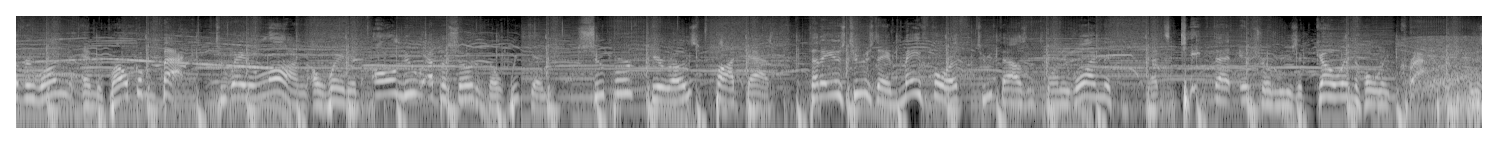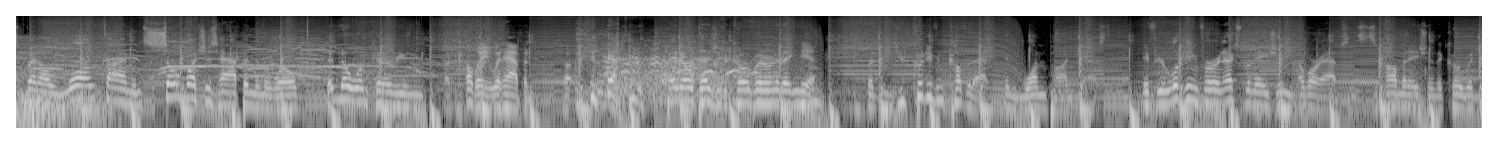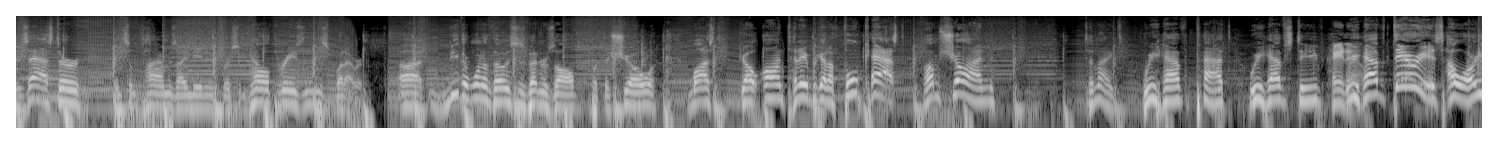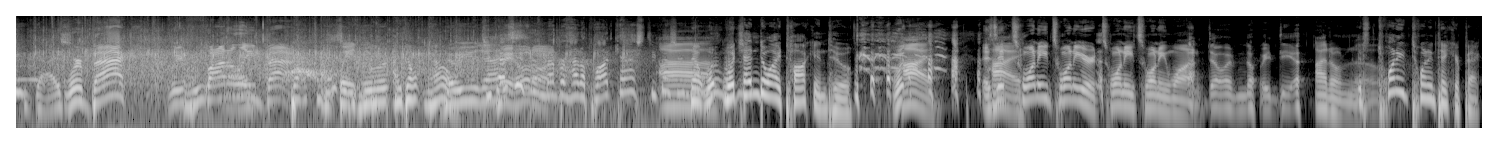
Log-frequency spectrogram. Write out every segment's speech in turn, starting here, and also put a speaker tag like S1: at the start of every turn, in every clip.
S1: everyone, and welcome back to a long awaited, all new episode of the Weekend Superheroes Podcast. Today is Tuesday, May 4th, 2021. Let's keep that intro music going. Holy crap. It has been a long time, and so much has happened in the world that no one could ever even uh, cover.
S2: Wait, what happened?
S1: yeah, pay no attention to COVID or anything.
S2: Yeah.
S1: But you couldn't even cover that in one podcast. If you're looking for an explanation of our absence, it's a combination of the COVID disaster and sometimes I needed for some health reasons, whatever. Uh, neither one of those has been resolved, but the show must go on. Today we got a full cast. I'm Sean. Tonight we have Pat, we have Steve,
S2: Hey
S1: we have Darius. How are you guys?
S3: We're back. We're finally back.
S2: Wait, who were?
S4: I don't know.
S2: Who are you
S1: Do you guys
S2: guys?
S3: Wait, hold
S1: even
S3: on.
S1: remember how to podcast? Do you guys
S2: Uh,
S4: now,
S1: remember?
S4: wh- which end do I talk into?
S2: Hi.
S3: Is
S2: Hi.
S3: it 2020 or 2021?
S1: no, I have no idea.
S2: I don't know.
S4: It's 2020. Take your pick.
